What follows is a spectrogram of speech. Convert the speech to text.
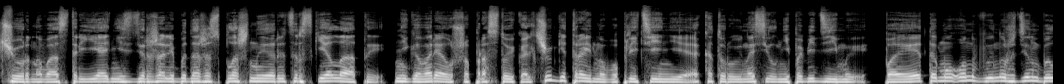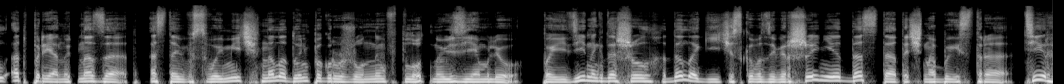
Черного острия не сдержали бы даже сплошные рыцарские латы, не говоря уж о простой кольчуге тройного плетения, которую которую носил непобедимый, поэтому он вынужден был отпрянуть назад, оставив свой меч на ладонь погруженным в плотную землю. Поединок дошел до логического завершения достаточно быстро. Тир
